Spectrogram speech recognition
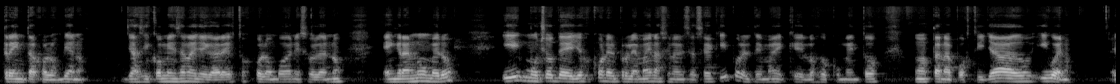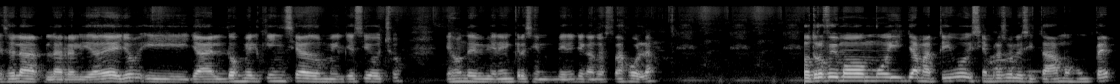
30 colombianos. Y así comienzan a llegar estos colombos venezolanos en gran número y muchos de ellos con el problema de nacionalizarse aquí por el tema de que los documentos no están apostillados y bueno, Esa es la, realidad de ellos y ya el 2015 a 2018 es donde vienen creciendo, vienen llegando estas olas. Nosotros fuimos muy llamativos y siempre solicitábamos un PEP.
